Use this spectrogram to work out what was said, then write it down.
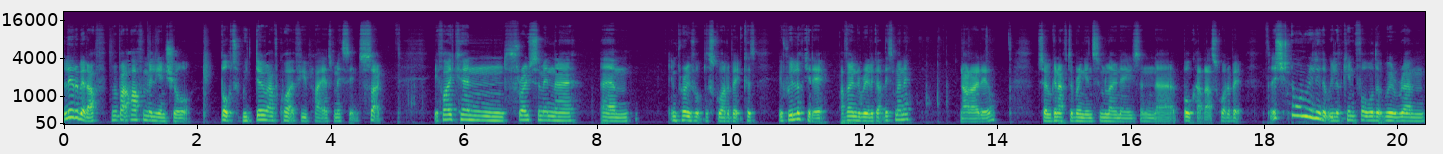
A little bit off. We're about half a million short. But we do have quite a few players missing. So if I can throw some in there, um, improve up the squad a bit. Because if we look at it, I've only really got this many. Not ideal. So we're going to have to bring in some loanees and uh, bulk out that squad a bit. But there's just no one really that we're looking for that we're um,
